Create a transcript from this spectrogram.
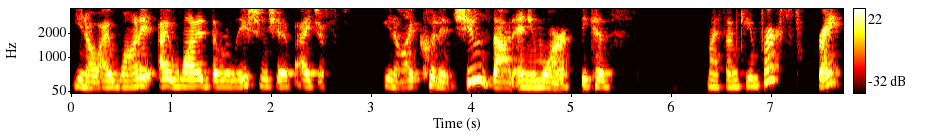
you know, I wanted I wanted the relationship. I just, you know, I couldn't choose that anymore because my son came first, right?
